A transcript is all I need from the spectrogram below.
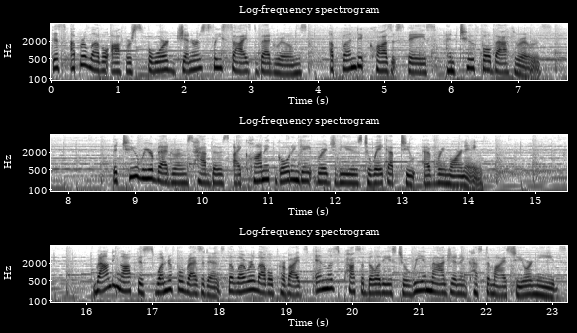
This upper level offers four generously sized bedrooms, abundant closet space, and two full bathrooms. The two rear bedrooms have those iconic Golden Gate Bridge views to wake up to every morning. Rounding off this wonderful residence, the lower level provides endless possibilities to reimagine and customize to your needs.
